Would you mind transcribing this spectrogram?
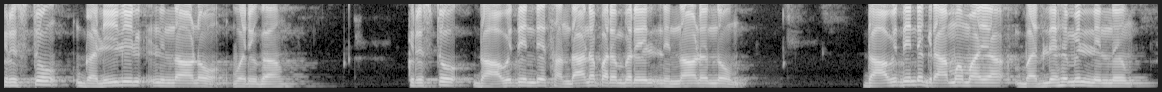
ക്രിസ്തു ഗലീലിൽ നിന്നാണോ വരിക? ക്രിസ്തു ദാവിദിന്റെ സന്താന പരമ്പരയിൽ നിന്നാണെന്നും ദാവിദിന്റെ ഗ്രാമമായ ബദ്ലഹമിൽ നിന്നും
